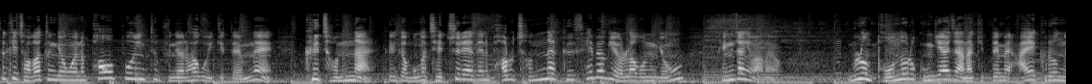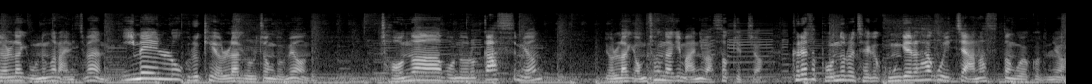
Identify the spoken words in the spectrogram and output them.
특히 저 같은 경우에는 파워포인트 분야를 하고 있기 때문에 그 전날 그러니까 뭔가 제출해야 되는 바로 전날 그 새벽에 연락 오는 경우 굉장히 많아요. 물론 번호를 공개하지 않았기 때문에 아예 그런 연락이 오는 건 아니지만 이메일로 그렇게 연락이 올 정도면 전화번호를 깠으면 연락이 엄청나게 많이 왔었겠죠. 그래서 번호를 제가 공개를 하고 있지 않았었던 거였거든요.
